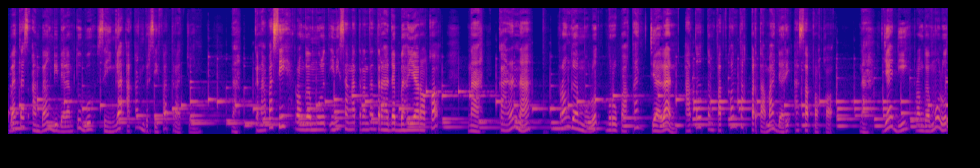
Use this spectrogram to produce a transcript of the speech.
batas ambang di dalam tubuh sehingga akan bersifat racun. Nah, kenapa sih rongga mulut ini sangat rentan terhadap bahaya rokok? Nah, karena rongga mulut merupakan jalan atau tempat kontak pertama dari asap rokok. Nah, jadi rongga mulut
